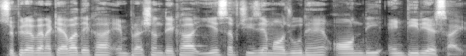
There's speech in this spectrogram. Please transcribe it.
superior vena cava देखा इंप्रेशन देखा, ये सब चीज़ें मौजूद हैं on the anterior side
